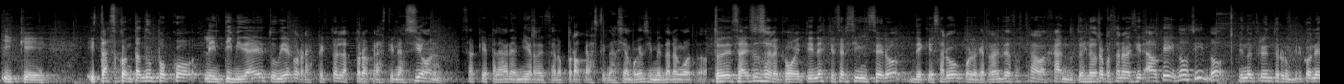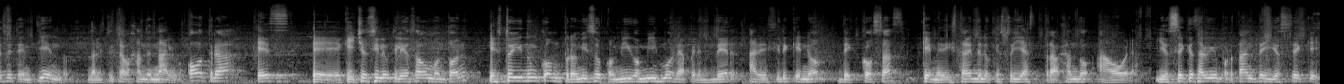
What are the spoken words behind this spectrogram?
y que estás contando un poco la intimidad de tu vida con respecto a la procrastinación. ¿Sabes qué palabra de mierda es la procrastinación? Porque se inventaron otra. Entonces, a eso es lo que. Tienes que ser sincero de que es algo con lo que realmente estás trabajando. Entonces, la otra persona va a decir, ah, ok, no, sí, no, yo no quiero interrumpir con eso y te entiendo. No le estoy trabajando en algo. Otra es eh, que yo sí lo he utilizado un montón. Estoy en un compromiso conmigo mismo de aprender a decir que no de cosas que me distraen de lo que estoy trabajando ahora. Yo sé que es algo importante y yo sé que,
